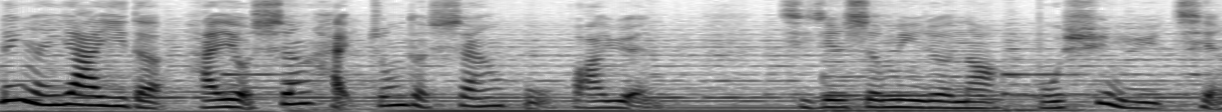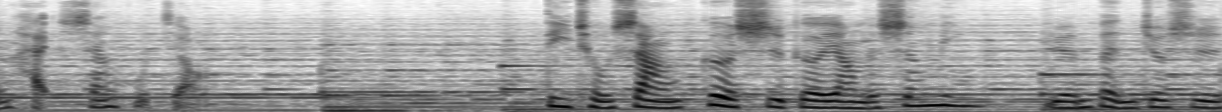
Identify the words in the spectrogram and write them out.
令人讶异的还有深海中的珊瑚花园，其间生命热闹不逊于浅海珊瑚礁。地球上各式各样的生命。原本就是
